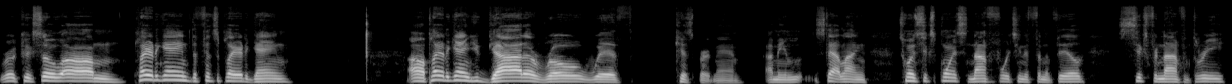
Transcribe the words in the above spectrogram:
real quick. So, um, player of the game, defensive player of the game. Uh, player of the game, you gotta roll with Kispert, man. I mean, stat line 26 points, 9 for 14 from the field, 6 for 9 from 3.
